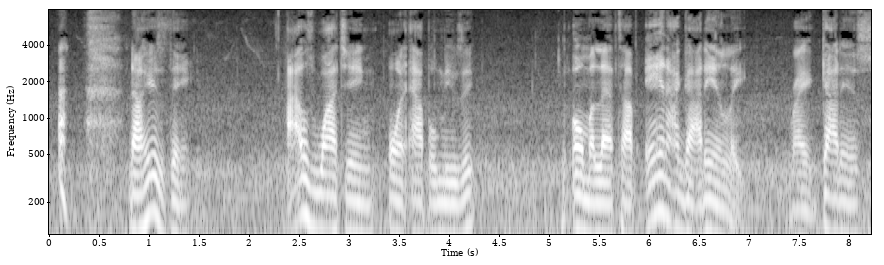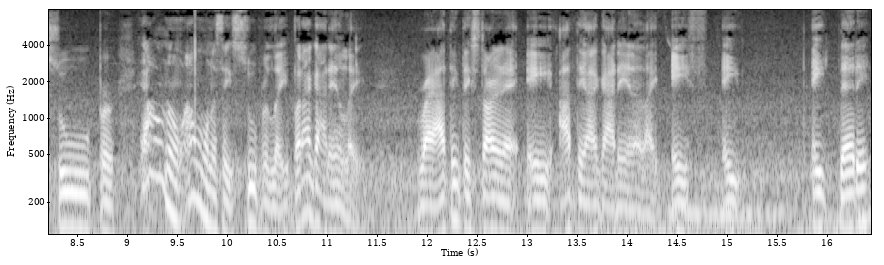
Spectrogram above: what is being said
now here's the thing. I was watching on Apple Music on my laptop, and I got in late. Right, got in super. I don't know. I don't want to say super late, but I got in late. Right, I think they started at eight. I think I got in at like eight, eight, eight thirty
